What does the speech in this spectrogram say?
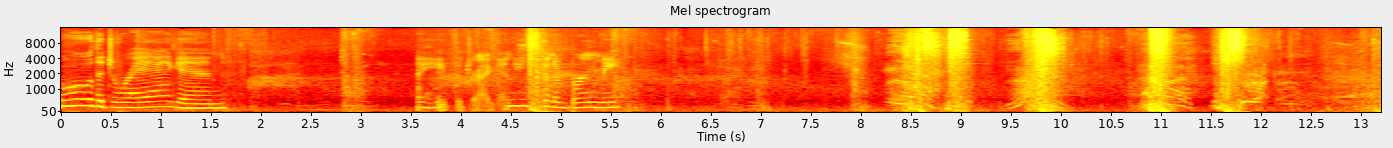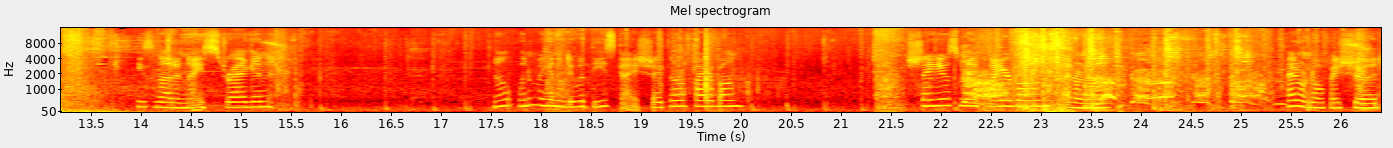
Ooh, the dragon. I hate the dragon. He's gonna burn me. He's not a nice dragon. No, what am I gonna do with these guys? Should I throw a firebomb? Should I use my fire bombs? I don't know. I don't know if I should.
